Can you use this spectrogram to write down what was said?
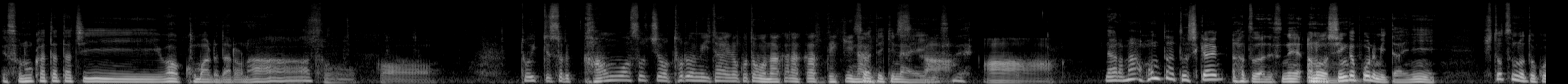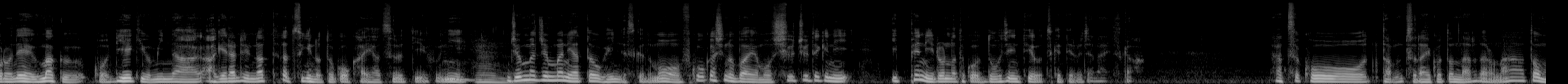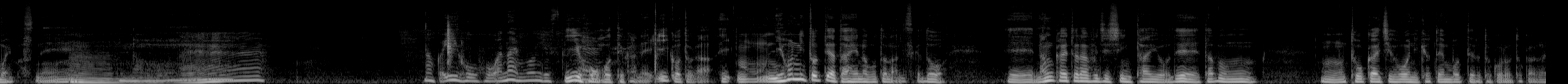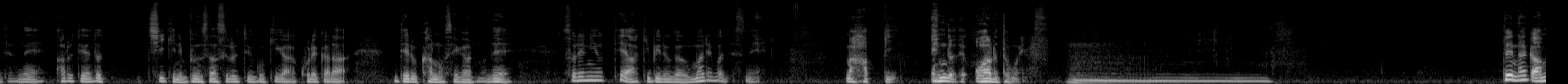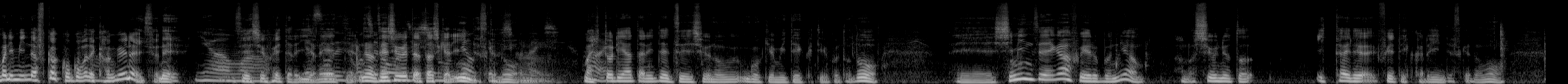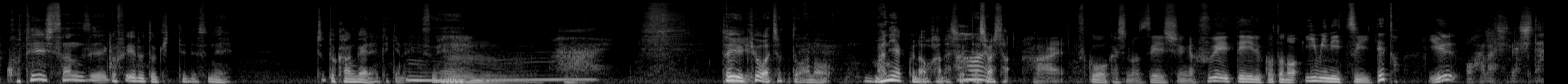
でその方たちは困るだろうなとそうか。といってそれ緩和措置を取るみたいなこともなかなかできないんですか？できないですねあだからまあ本当は都市開発はですねあうんのシンガポールみたいに一つのところでうまくこう利益をみんな上げられるようになったら次のところを開発するっていうふうに順番順番にやった方がいいんですけども福岡市の場合はもう集中的にいっぺんにいろんなところを同時に手をつけてるじゃないですか。だかこ多分辛いことになるだろうなと思いますね。うんなるほどね。なんかいい方法はないもんですかね。いい方法っていうかねいいことがいうん日本にとっては大変なことなんですけど、えー南海トラフ地震対応で多分、うん、東海地方に拠点持ってるところとかがですねある程度地域に分散するという動きがこれから出る可能性があるのでそれによって空きビルが生まればですねまあハッピーエンドで終わると思います。でなんかあんまりみんな深くここまで考えないですよね。いや、まあ、税収増えたらいいよねって税収増えたら確かにいいんですけどまあ、はい一人当たりで税収の動きを見ていくということと、えー市民税が増える分にはあの収入と一体で増えていくからいいんですけども固定資産税が増える時ってですねちょっと考えないといけないですね。うんはい。という今日はちょっとあのマニアックなお話をいたしました。はい。福岡市の税収が増えていることの意味についてというお話でした。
